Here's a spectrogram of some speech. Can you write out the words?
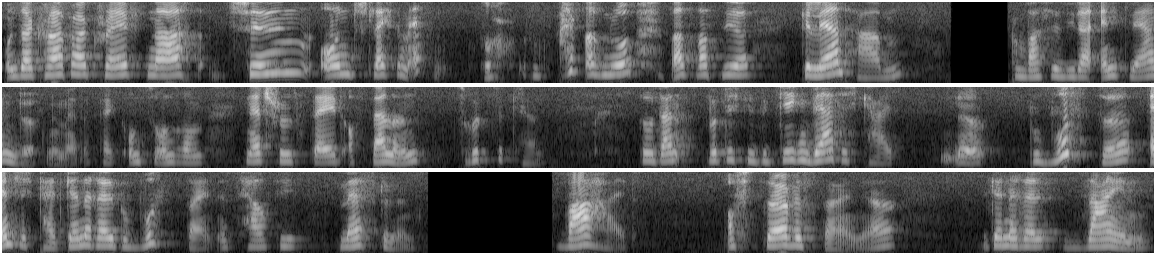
unser Körper craved nach Chillen und schlechtem Essen. So, es ist einfach nur was, was wir gelernt haben und was wir wieder entlernen dürfen im Endeffekt, um zu unserem Natural State of Balance zurückzukehren. So, dann wirklich diese Gegenwärtigkeit, eine bewusste Endlichkeit, generell Bewusstsein ist healthy masculine. Wahrheit, of Service sein, ja, generell sein.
